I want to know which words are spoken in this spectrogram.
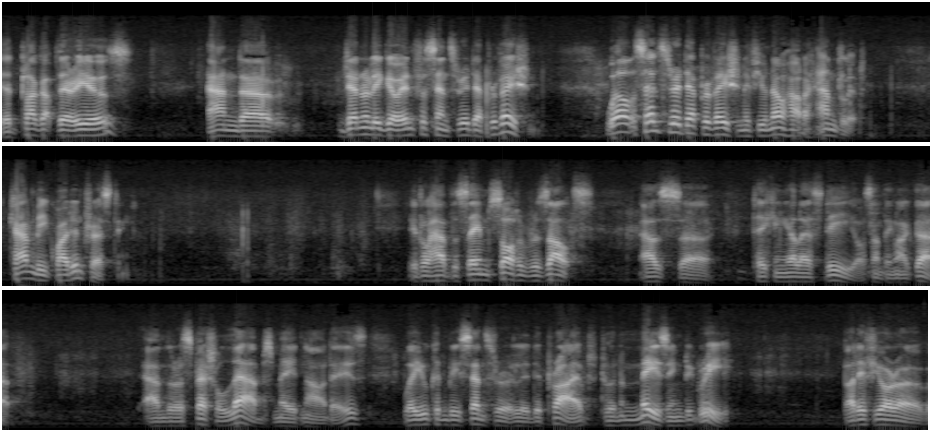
they'd plug up their ears, and uh, generally go in for sensory deprivation. Well, sensory deprivation, if you know how to handle it, can be quite interesting. It'll have the same sort of results as uh, taking LSD or something like that. And there are special labs made nowadays where you can be sensorily deprived to an amazing degree. But if you're a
